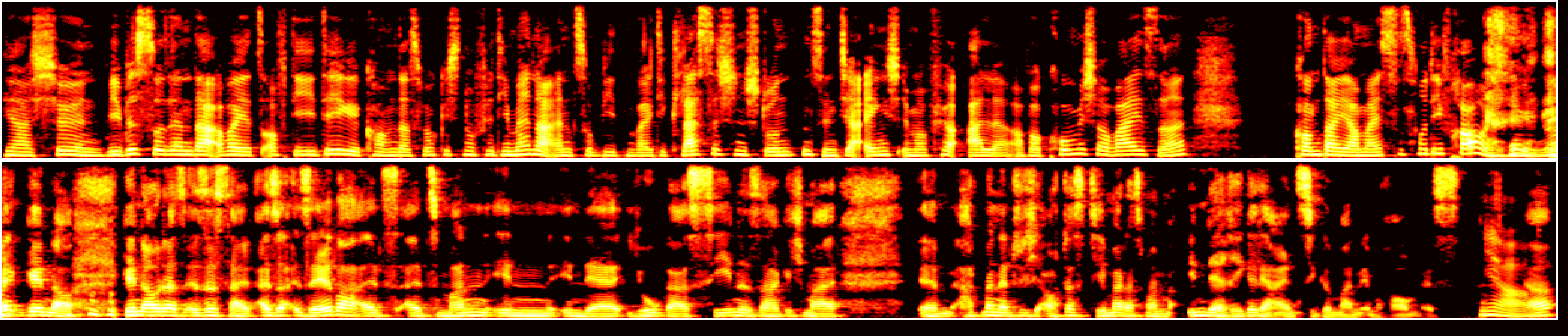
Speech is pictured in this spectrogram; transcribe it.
Ja, schön. Wie bist du denn da aber jetzt auf die Idee gekommen, das wirklich nur für die Männer anzubieten? Weil die klassischen Stunden sind ja eigentlich immer für alle. Aber komischerweise kommt da ja meistens nur die Frauen hin. Ne? genau, genau das ist es halt. Also selber als, als Mann in, in der Yoga-Szene, sage ich mal, ähm, hat man natürlich auch das Thema, dass man in der Regel der einzige Mann im Raum ist. Ja. Ja?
